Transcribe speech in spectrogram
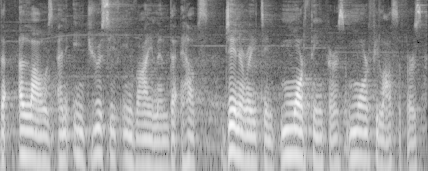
that allows an inclusive environment that helps generating more thinkers, more philosophers,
